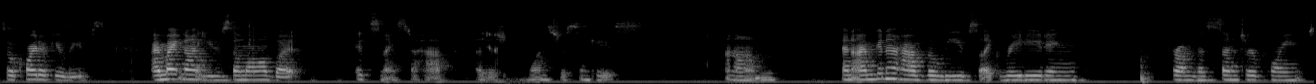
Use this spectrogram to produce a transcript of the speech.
So quite a few leaves. I might not use them all, but it's nice to have additional yeah. ones just in case. Um, and I'm gonna have the leaves like radiating from the center point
